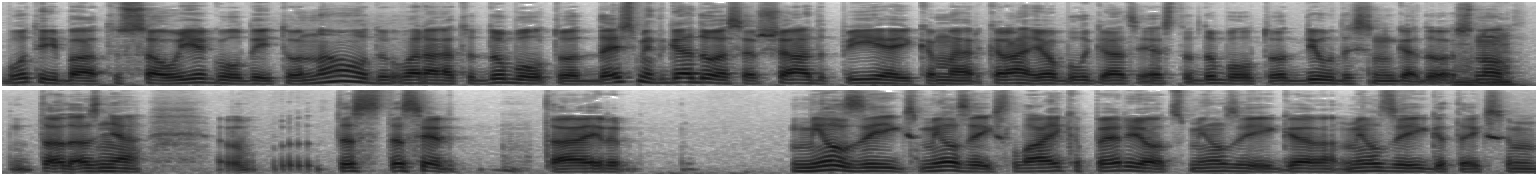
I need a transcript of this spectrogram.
Būtībā tu savu ieguldīto naudu varētu dubultot 10 gados ar šādu pieeju, kamēr krājuma obligācijās tu dubultot 20 gados. Mm -hmm. nu, mhm. tādā ziņā tas, tas ir. ir milzīgs, milzīgs laika periods, milzīga, milzīga teiksim,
